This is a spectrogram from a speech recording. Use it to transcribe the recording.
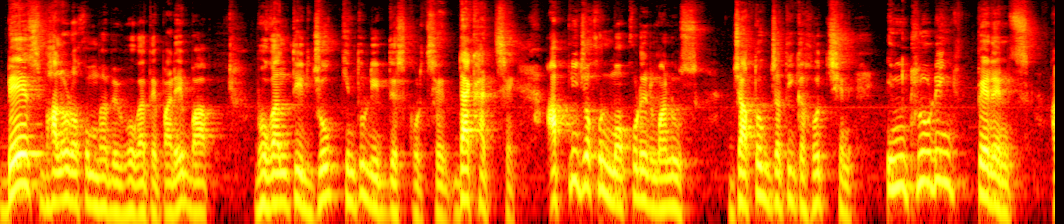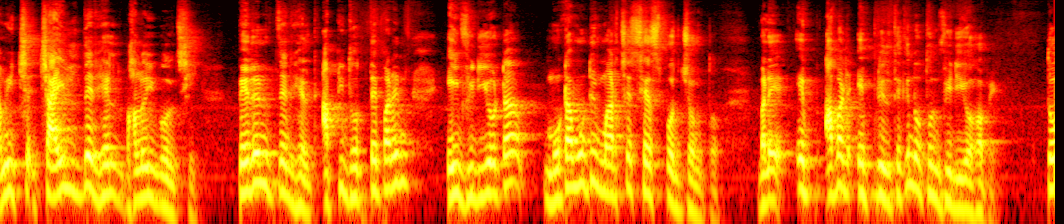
বেশ ভালো রকমভাবে ভোগাতে পারে বা ভোগান্তির যোগ কিন্তু নির্দেশ করছে, দেখাচ্ছে। আপনি যখন মকরের মানুষ, জাতক, জাতিকা হচ্ছেন ইনক্লুডিং পেরেন্টস আমি চাইল্ডদের হেলথ ভালোই বলছি পেরেন্টসদের হেলথ আপনি ধরতে পারেন এই ভিডিওটা মোটামুটি মার্চের শেষ পর্যন্ত মানে আবার এপ্রিল থেকে নতুন ভিডিও হবে। তো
